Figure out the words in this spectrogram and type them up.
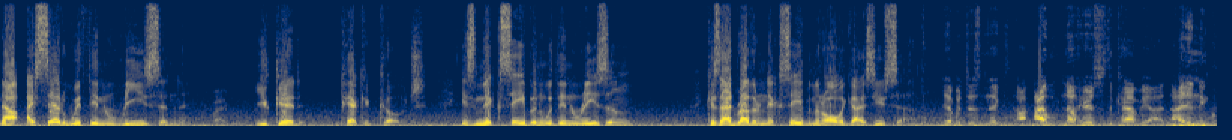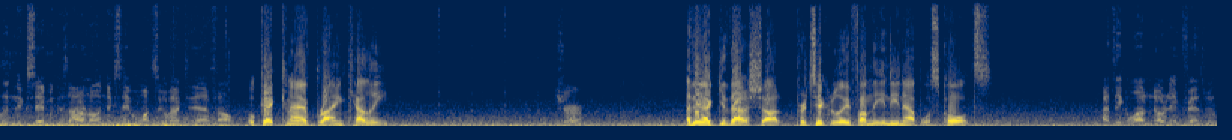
Now, I said within reason Right. you could pick a coach. Is Nick Saban within reason? Because I'd rather Nick Saban than all the guys you said. Yeah, but does Nick? I, I now here's the caveat. I didn't include Nick Saban because I don't know if Nick Saban wants to go back to the NFL. Okay, can I have Brian Kelly? Sure. I think I'd give that a shot, particularly if I'm the Indianapolis Colts. I think a lot of Notre Dame fans would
